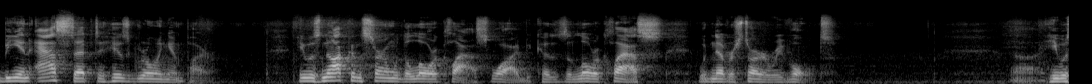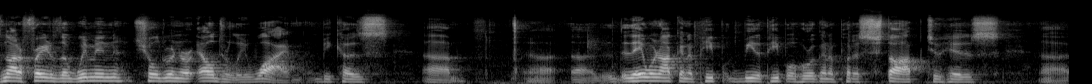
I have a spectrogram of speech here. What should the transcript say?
be an asset to his growing empire. He was not concerned with the lower class. Why? Because the lower class would never start a revolt. Uh, he was not afraid of the women, children, or elderly. Why? Because um, uh, uh, they were not going to be the people who were going to put a stop to his uh,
